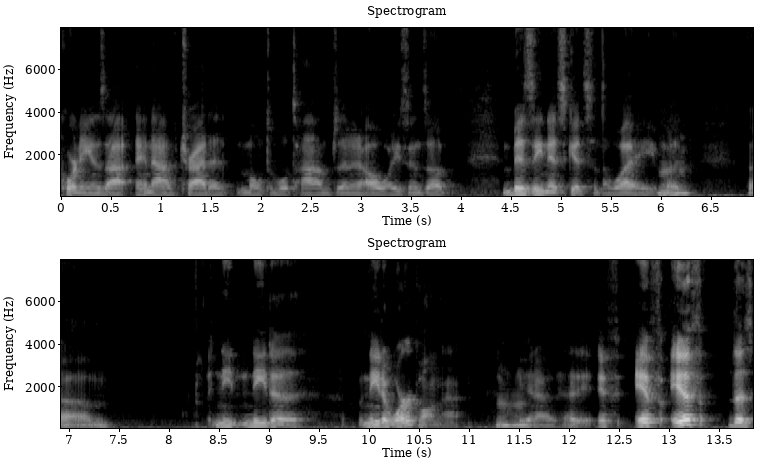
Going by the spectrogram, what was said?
Courtney and I and I've tried it multiple times, and it always ends up busyness gets in the way. But um, need need to need to work on that. You know, if if if the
